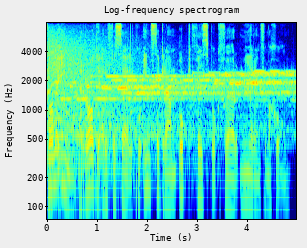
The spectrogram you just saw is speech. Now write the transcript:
Kolla in Radio RFSL på Instagram och Facebook för mer information.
